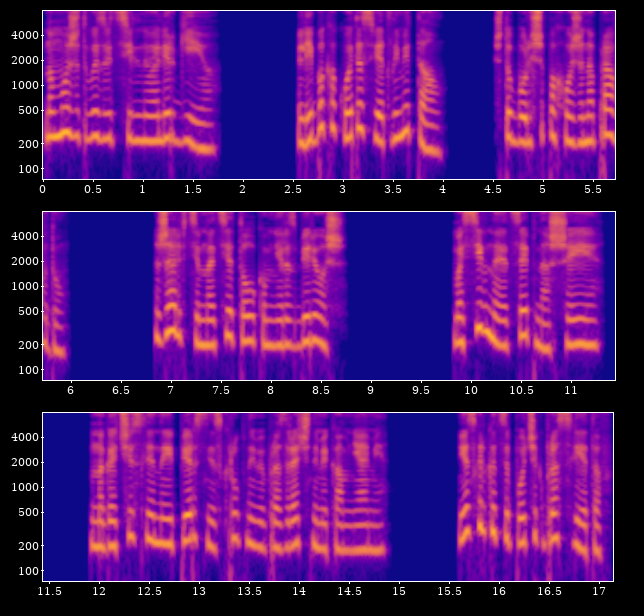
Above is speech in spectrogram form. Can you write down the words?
но может вызвать сильную аллергию. Либо какой-то светлый металл, что больше похоже на правду. Жаль, в темноте толком не разберешь. Массивная цепь на шее, многочисленные перстни с крупными прозрачными камнями, несколько цепочек браслетов,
